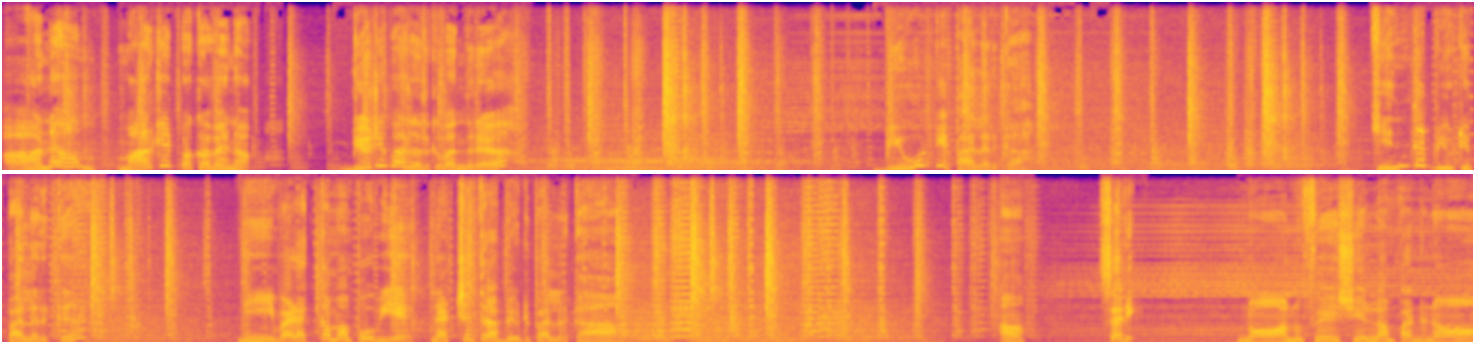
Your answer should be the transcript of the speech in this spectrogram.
ஆனா மார்க்கெட் பக்கம் வேணாம். பியூட்டி பார்லருக்கு வந்துரு. பியூட்டி பார்லருக்கா எந்த பியூட்டி பார்லருக்கு நீ வழக்கமா போவியே நட்சத்திரா பியூட்டி பார்லருக்கா ஆ சரி. நானும் ஃபேஷியல்லாம் பண்ணணும்.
